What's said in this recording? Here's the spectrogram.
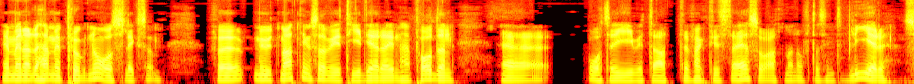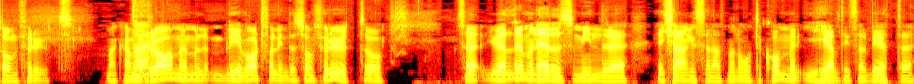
Men jag menar det här med prognos liksom. För med utmattning så har vi tidigare i den här podden eh, återgivit att det faktiskt är så att man oftast inte blir som förut. Man kan Nej. bli bra men man blir i vart fall inte som förut. Och så här, ju äldre man är desto mindre är chansen att man återkommer i heltidsarbete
